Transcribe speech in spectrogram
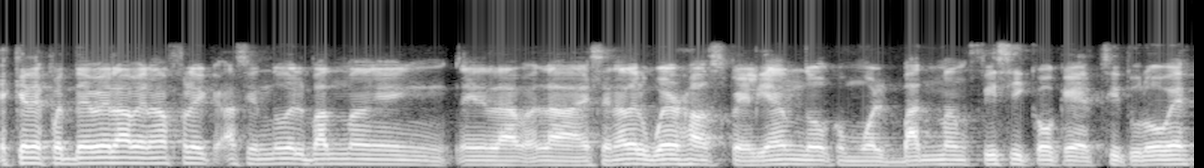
es que después de ver a Ben Affleck haciendo del Batman en, en la, la escena del warehouse peleando como el Batman físico que si tú lo ves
